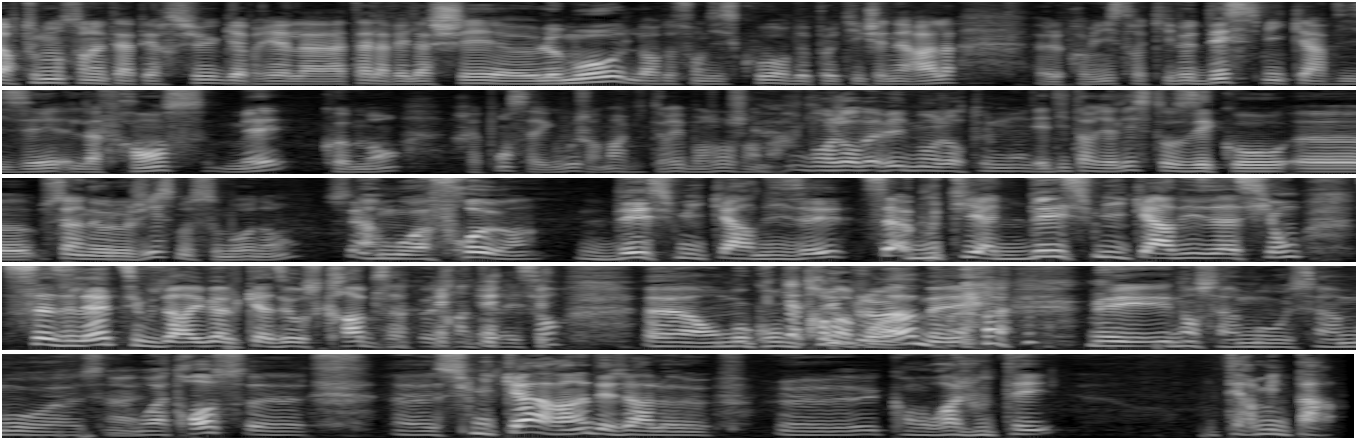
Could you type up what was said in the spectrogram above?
Alors tout le monde s'en était aperçu. Gabriel Attal avait lâché euh, le mot lors de son discours de politique générale. Euh, le Premier ministre qui veut désmicardiser la France. Mais comment Réponse avec vous, Jean-Marc Victory. Bonjour Jean-Marc. Bonjour David, bonjour tout le monde. Éditorialiste aux échos. Euh, c'est un néologisme ce mot, non? C'est un mot affreux. Hein. Désmicardiser. Ça aboutit à désmicardisation. 16 lettres, si vous arrivez à le caser au Scrabble, ça peut être intéressant. Euh, en mot compte triple, là, mais, mais non, c'est un mot, c'est un mot, euh, c'est un mot atroce. Euh, smicard, hein, déjà, le, quand on rajoutait, on termine par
